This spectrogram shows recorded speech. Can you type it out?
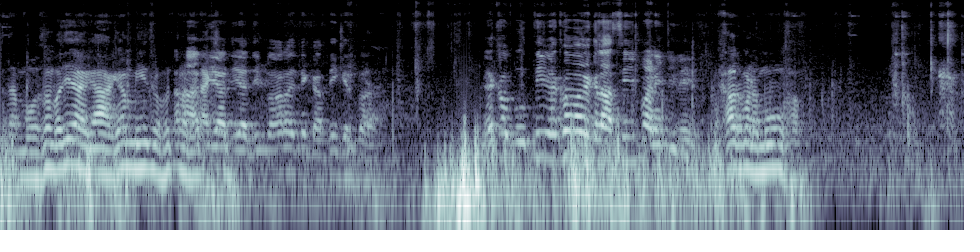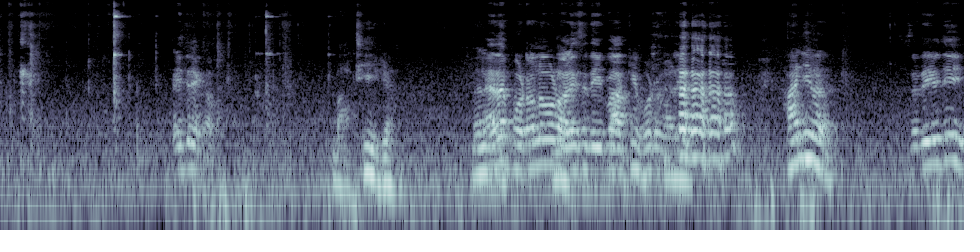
ਦਾ ਮੌਸਮ ਵਧੀਆ ਹੈਗਾ ਆ ਗਿਆ ਮੀਂਹ ਤੋਂ ਥੋੜਾ ਹਾਂਜੀ ਹਾਂਜੀ ਹਾਂਜੀ ਮਹਾਰਾਜ ਨੇ ਕਰਦੀ ਕਿਰਪਾ। ਵੇਖੋ ਬੂਤੀ ਵੇਖੋ ਭਾਵੇਂ ਗਲਾਸੀ 'ਚ ਪਾਣੀ ਪੀ ਲੇ। ਖਾਦ ਮੜਾ ਮੂੰਹ ਖਾ ਇਧਰ ਦੇਖੋ। ਬਾ ਠੀਕ ਆ। ਇਹ ਤਾਂ ਫੋਟੋ ਲਾਉਣ ਵਾਲੀ ਸੰਦੀਪ ਆ। ਬਾਕੀ ਫੋਟੋ ਵਾਲੀ ਹਾਂਜੀ ਫਿਰ। ਸੰਦੀਪ ਜੀ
